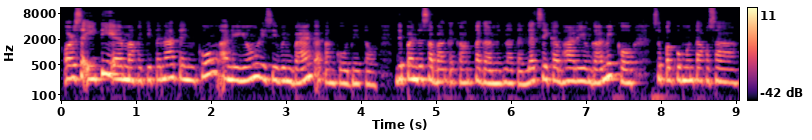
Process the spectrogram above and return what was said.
or sa ATM, makikita natin kung ano yung receiving bank at ang code nito. Depende sa bank account na gamit natin. Let's say, Kabhana yung gamit ko. So, pag pumunta ko sa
